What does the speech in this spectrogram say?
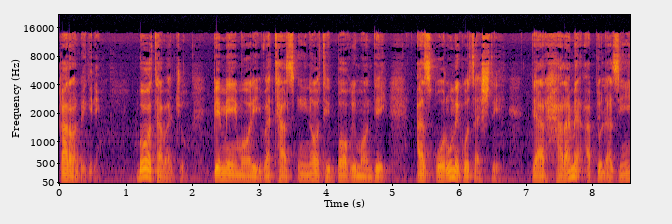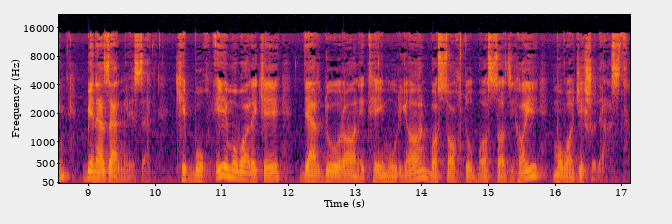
قرار بگیریم. با توجه به معماری و تزئینات باقی مانده از قرون گذشته در حرم عبدالعظیم به نظر می رسد که بقعه مبارکه در دوران تیموریان با ساخت و بازسازی مواجه شده است.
